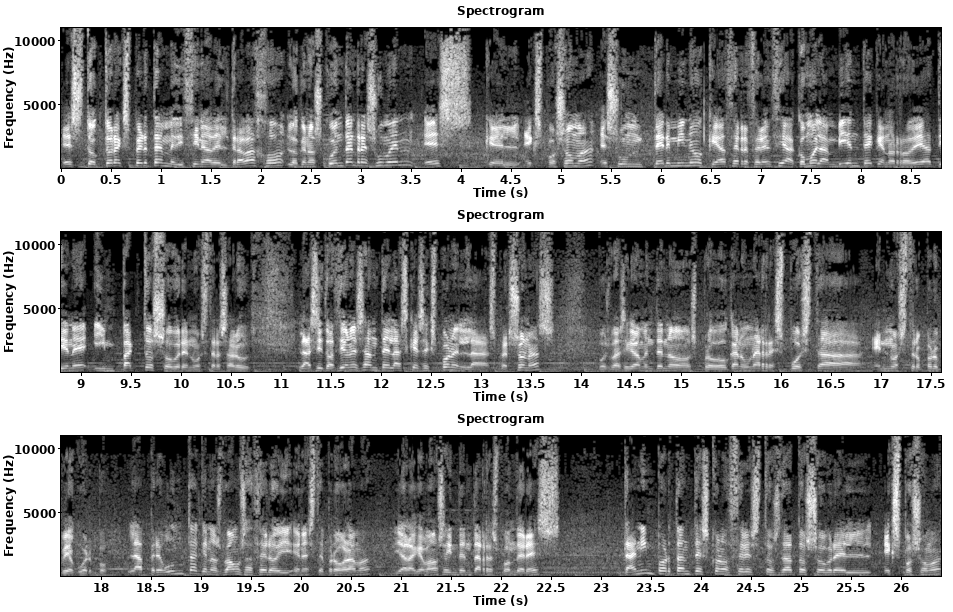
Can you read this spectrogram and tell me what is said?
Es doctora experta en medicina del trabajo. Lo que nos cuenta en resumen es que el exposoma es un término que hace referencia a cómo el ambiente que nos rodea tiene impacto sobre nuestra salud. Las situaciones ante las que se exponen las personas, pues básicamente nos provocan una respuesta en nuestro propio cuerpo. La pregunta que nos vamos a hacer hoy en este programa y a la que vamos a intentar responder es ¿Tan importante es conocer estos datos sobre el exposoma?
